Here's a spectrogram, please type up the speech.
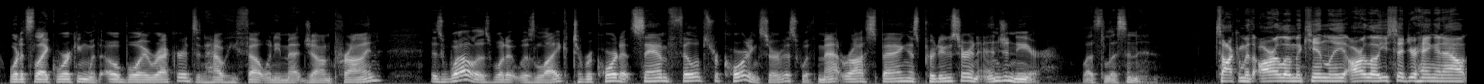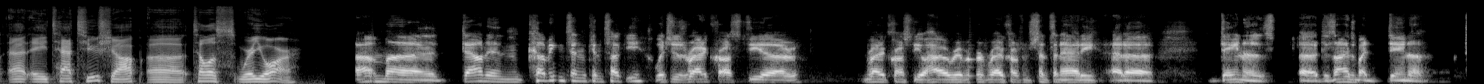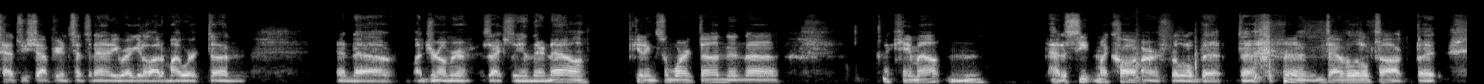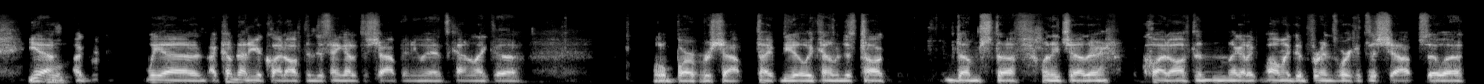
what it's like working with Oh Boy Records and how he felt when he met John Prine as well as what it was like to record at Sam Phillips Recording Service with Matt Ross Spang as producer and engineer. Let's listen in. Talking with Arlo McKinley. Arlo, you said you're hanging out at a tattoo shop. Uh, tell us where you are. I'm uh, down in Covington, Kentucky, which is right across the uh, right across the Ohio River, right across from Cincinnati, at uh, Dana's uh, Designs by Dana tattoo shop here in Cincinnati, where I get a lot of my work done. And uh, my drummer is actually in there now getting some work done and uh, i came out and had a seat in my car for a little bit to, to have a little talk but yeah cool. I, we uh, i come down here quite often just hang out at the shop anyway. It's kind of like a little barbershop type deal. We come and just talk dumb stuff with each other quite often. I got a, all my good friends work at this shop so uh,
